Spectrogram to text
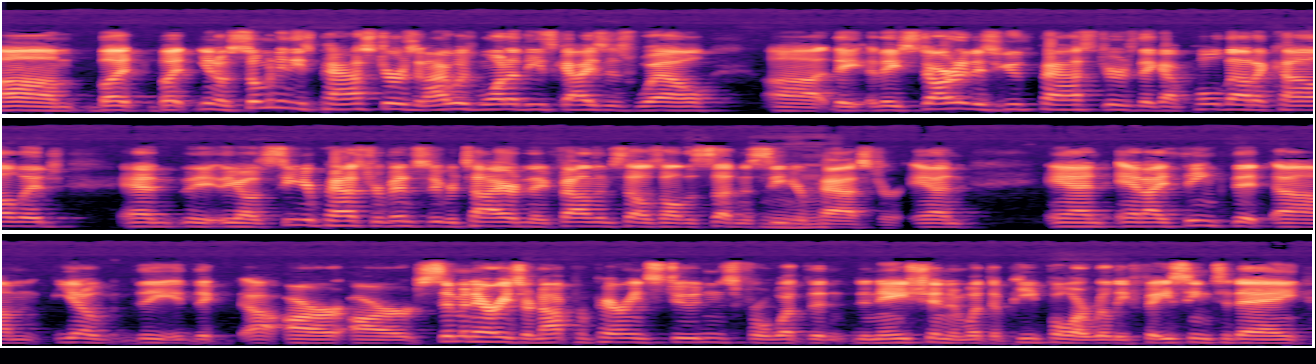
um, but but you know so many of these pastors and i was one of these guys as well uh, they they started as youth pastors they got pulled out of college and the you know senior pastor eventually retired and they found themselves all of a sudden a senior mm-hmm. pastor and and and I think that um, you know the the uh, our our seminaries are not preparing students for what the, the nation and what the people are really facing today.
